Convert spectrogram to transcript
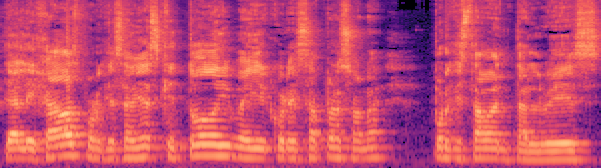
te alejabas porque sabías que todo iba a ir con esa persona porque estaban tal vez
